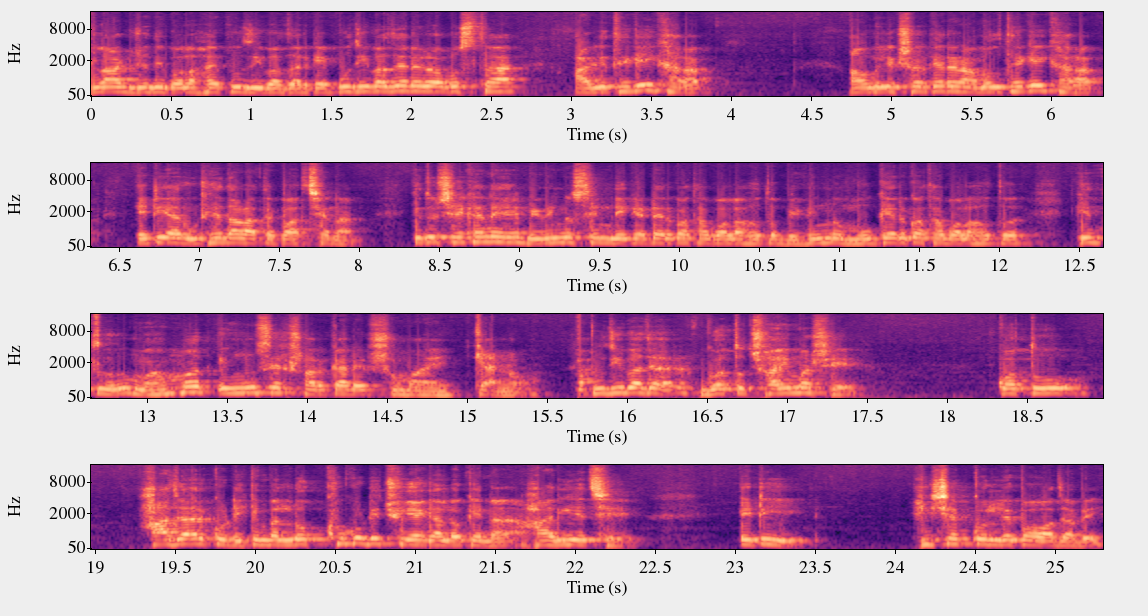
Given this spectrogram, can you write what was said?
ব্লাড যদি বলা হয় পুঁজিবাজারকে, পুঁজিবাজারের অবস্থা আগে থেকেই খারাপ, আওয়ামী লীগ সরকারের আমল থেকেই খারাপ, এটি আর উঠে দাঁড়াতে পারছে না। কিন্তু সেখানে বিভিন্ন সিন্ডিকেটের কথা বলা হতো, বিভিন্ন মুখের কথা বলা হতো, কিন্তু মোহাম্মদ ইউনুসের সরকারের সময় কেন? পুঁজিবাজার গত ছয় মাসে কত হাজার কোটি কিংবা লক্ষ কোটি ছুঁয়ে গেল কিনা, হারিয়েছে, এটি হিসেব করলে পাওয়া যাবে।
